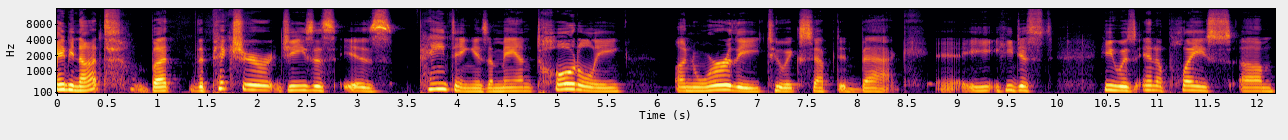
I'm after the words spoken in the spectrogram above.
Maybe not, but the picture Jesus is painting is a man totally unworthy to accepted back. He, he just, he was in a place um,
